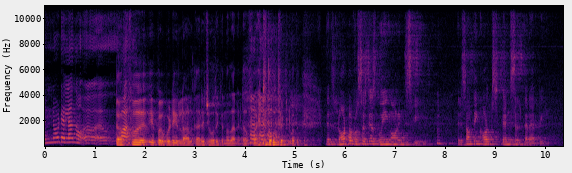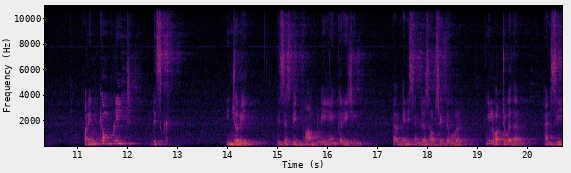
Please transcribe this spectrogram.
എന്നോടെല്ലാം ടഫ് ഇപ്പൊ ഇവിടെയുള്ള ആൾക്കാർ ചോദിക്കുന്നതാണ് ടഫായിട്ട് തോന്നിയിട്ടുള്ളത്. There is a lot of researches going on in this field. There is something called stem cell therapy. For incomplete disc injury, this has been found to be encouraging. There are many centers outside the world. We'll work together and see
